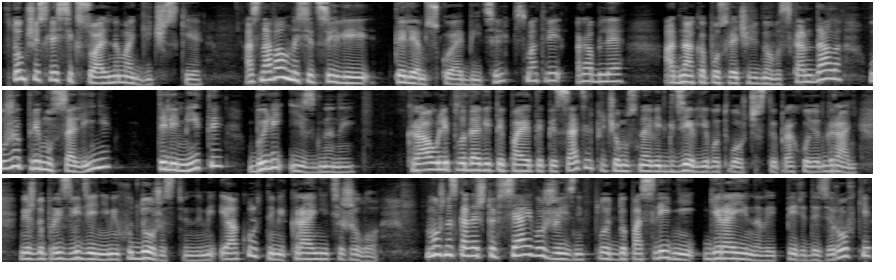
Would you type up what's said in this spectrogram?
в том числе сексуально-магические. Основал на Сицилии Телемскую обитель, смотри, Рабле, однако после очередного скандала уже при Муссолини – телемиты были изгнаны. Краули — плодовитый поэт и писатель, причем установить, где в его творчестве проходит грань между произведениями художественными и оккультными, крайне тяжело. Можно сказать, что вся его жизнь, вплоть до последней героиновой передозировки,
